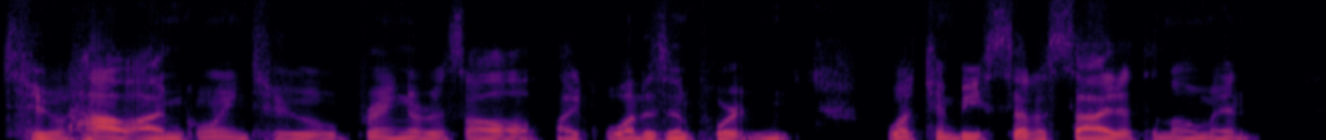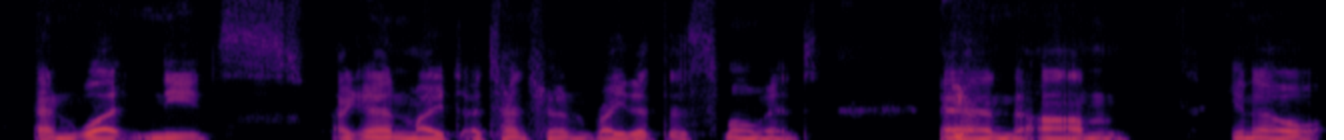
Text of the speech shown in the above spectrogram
to how I'm going to bring a result, like what is important, what can be set aside at the moment, and what needs again my attention right at this moment. And um, you know,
